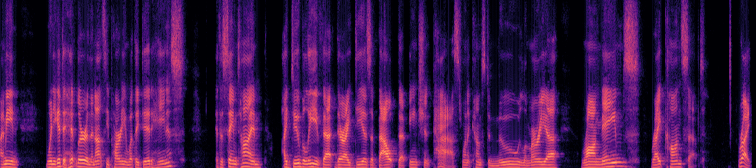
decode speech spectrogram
I mean, when you get to Hitler and the Nazi Party and what they did, heinous. At the same time, I do believe that their ideas about the ancient past, when it comes to Mu, Lemuria, wrong names, right concept. Right.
